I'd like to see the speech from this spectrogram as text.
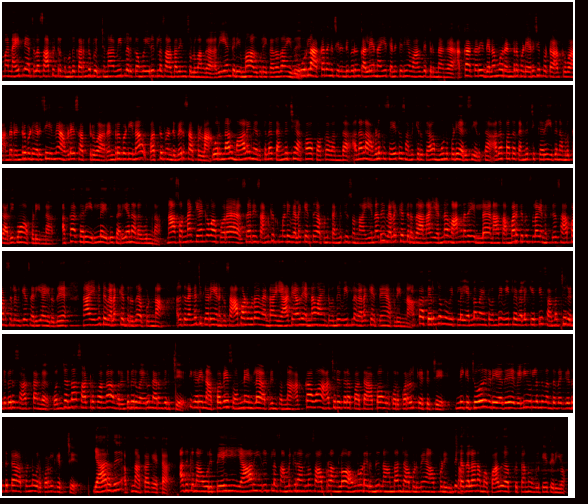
நம்ம நைட் நேரத்தில் சாப்பிட்டுட்டு இருக்கும்போது கரண்ட் போயிடுச்சுன்னா வீட்டில் இருக்கவங்க இருட்டில் சாப்பிடாதேன்னு சொல்லுவாங்க. அது ஏன் தெரியுமா? அதுக்குரிய கதை தான் இது. ஊரில் அக்கா தங்கச்சி ரெண்டு பேரும் கல்யாணம் ஆகி தனித்தனியாக வாழ்ந்துட்டு இருந்தாங்க. அக்கா கறி தினமும் ரெண்டரை படி அரிசி போட்டு ஆக்குவா. அந்த ரெண்டரை படி அரிசியுமே அவளே சாப்பிட்டுருவா. ரெண்டரை படினா பத்து பன்னெண்டு பேர் சாப்பிடலாம். ஒரு நாள் மாலை நேரத்தில் தங்கச்சி அக்காவை பார்க்க வந்தா அதனால அவளுக்கு சேர்த்து சமைக்கிறதுக்காக மூணு படி அரிசி எடுத்தா அதை பார்த்த தங்கச்சி கறி இது நம்மளுக்கு அதிகம் அப்படின்னா அக்கா கறி இல்லை இது சரியான அளவுன்னா. நான் சொன்னா கேட்கவா போற? சரி சமைக்கிறதுக்கு முன்னாடி விளக்கேத்து அப்படின்னு தங்கச்சி சொன்னா என்னது விளக்கேத்துறதா? நான் என்ன வாங்கினதே இல்லை. நான் சம்பாதிக்கிறது ஃபுல்லாக எனக்கு சாப்பாடு செலவுக்கே சரியாயிருது. நான் எங்கிட்ட விளக்கேத்துறது அப்படின்னா அதுக்கு தங்கச்சிக்காரி எனக்கு சாப்பாடு கூட வேண்டாம் யார்ட்டையாவது என்ன வாங்கிட்டு வந்து வீட்டில் விளக்கேத்தேன் அப்படின்னா. அக்கா தெரிஞ்சவங்க வீட்டில் என்ன வாங்கிட்டு வந்து வீட்டில் விளக்கேத்தி சமைச்சு ரெண்டு பேரும் சாப்பிட்டாங்க. கொஞ்சம் தான் சாப்பிட்ருப்பாங்க அவங்க ரெண்டு பேரும் வயிறும் நிறைஞ்சிருச்சு. தங்கச்சிக்காரி நான் அப்பவே சொன்னேன்ல அப்படின்னு சொன்னா அக்காவும் ஆச்சரியத்தோட பார்த்தா அப்பா அவங்களுக்கு ஒரு குரல் கேட்டுச்சு. இன்னைக்கு சோறு கிடையாது வெளியூர்லேருந்து வந்தவ கெடுத்துட்டா அப்படின்னு ஒரு குரல் கேட்டுச்சு. யாரது அப்படின்னு அக்கா கேட்டா. அதுக்கு நான் ஒரு பேய் யார் இருட்டில் சமைக்கிறாங்களோ சாப்பிட்றாங்களோ அவங்களோட இருந்து நான் தான் சாப்பிடுவேன் அப்படின்னு கதெல்லாம் நம்ம பாதுகாப்புக்கு தான் உங்களுக்கே தெரியும்.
